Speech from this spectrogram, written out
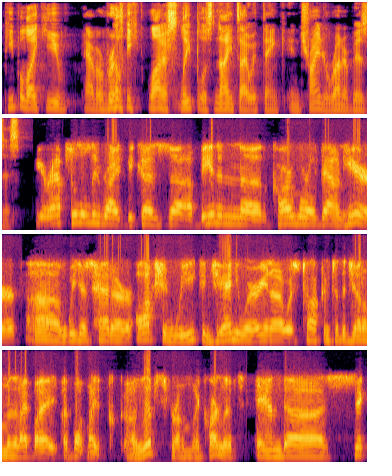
people like you have a really lot of sleepless nights, I would think, in trying to run a business. You're absolutely right because uh, being in uh, the car world down here, uh, we just had our auction week in January, and I was talking to the gentleman that I buy I bought my uh, lifts from, my car lifts, and uh, six,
